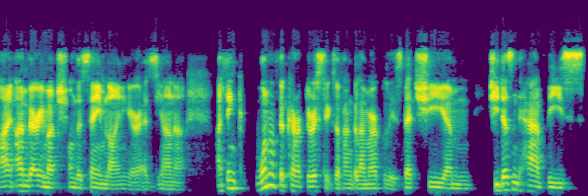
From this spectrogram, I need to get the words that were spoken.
I, am very much on the same line here as Jana. I think one of the characteristics of Angela Merkel is that she um, she doesn't have these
